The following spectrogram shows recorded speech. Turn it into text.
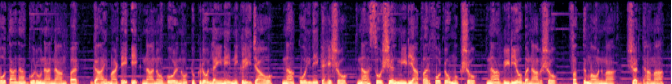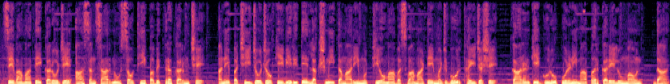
પોતાના ગુરુના નામ પર ગાય માટે એક નાનો ગોળનો ટુકડો લઈને નીકળી જાઓ, ના કોઈને કહેશો, ના સોશિયલ મીડિયા પર ફોટો મૂકશો, ના વીડિયો બનાવશો, ફક્ત મૌનમાં, શ્રદ્ધામાં, સેવામાં તે કરો જે આ સંસારનું સૌથી પવિત્ર કર્મ છે. અને પછી જોજો કેવી રીતે લક્ષ્મી તમારી મુઠ્ઠીઓમાં વસવા માટે મજબૂર થઈ જશે. કારણ કે ગુરુ પૂર્ણિમા પર કરેલું મૌન, દાન,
